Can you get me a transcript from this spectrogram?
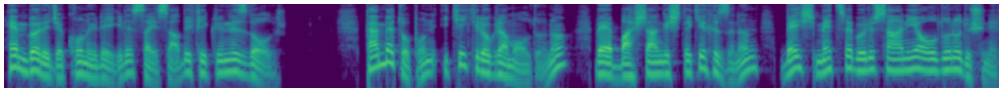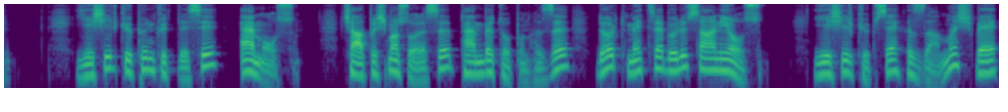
Hem böylece konuyla ilgili sayısal bir fikriniz de olur. Pembe topun 2 kilogram olduğunu ve başlangıçtaki hızının 5 metre bölü saniye olduğunu düşünelim. Yeşil küpün kütlesi m olsun. Çarpışma sonrası pembe topun hızı 4 metre bölü saniye olsun. Yeşil küpse hızlanmış ve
